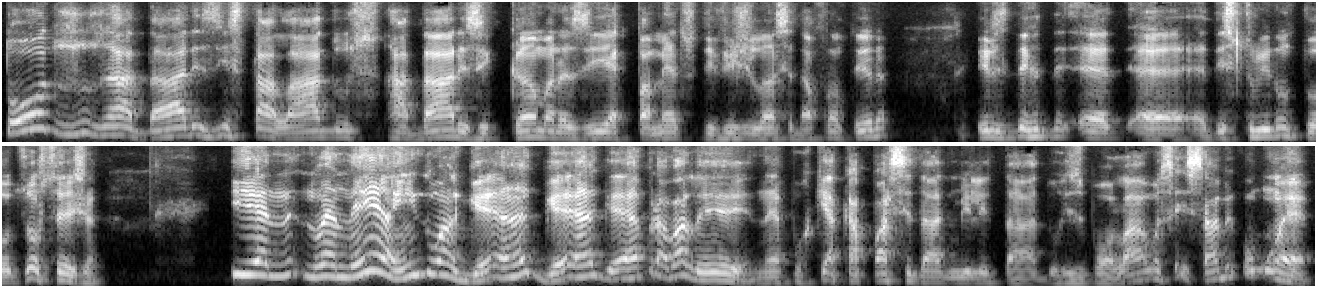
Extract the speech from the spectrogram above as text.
todos os radares instalados, radares e câmaras e equipamentos de vigilância da fronteira, eles de, de, é, é, destruíram todos. Ou seja, e é, não é nem ainda uma guerra, guerra, guerra para valer, né? porque a capacidade militar do Hezbollah, vocês sabem como é.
